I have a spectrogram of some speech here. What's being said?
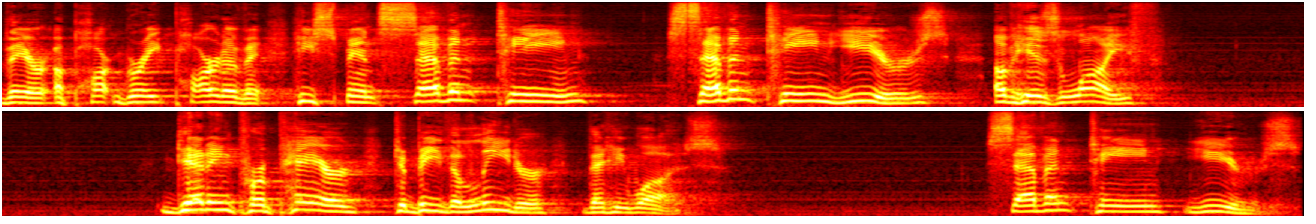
there, a part, great part of it. He spent 17, 17 years of his life getting prepared to be the leader that he was. 17 years.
